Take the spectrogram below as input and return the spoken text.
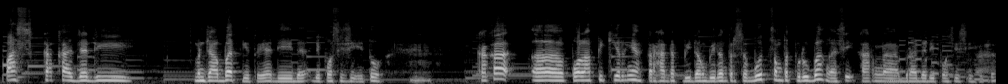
Pas kakak jadi menjabat gitu ya di di posisi itu, Hmm. Kakak eh, pola pikirnya terhadap bidang-bidang tersebut sempat berubah nggak sih karena berada di posisi itu?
